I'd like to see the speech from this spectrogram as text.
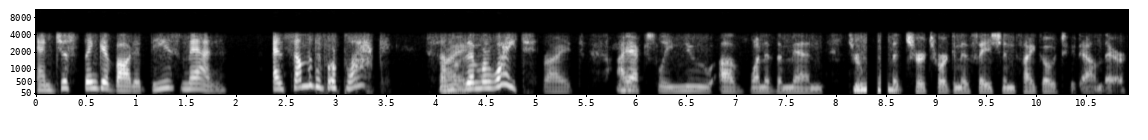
And just think about it. These men, and some of them were black, some Right. of them were white. Right. I Mhm. actually knew of one of the men through Mhm. The church organizations I go to down there.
